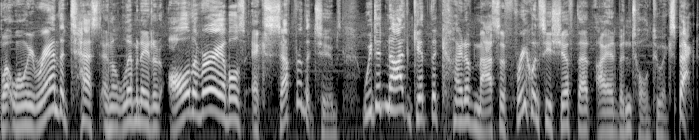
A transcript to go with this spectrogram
But when we ran the test and eliminated all the variables except for the tubes, we did not get the kind of massive frequency shift that I had been told to expect.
